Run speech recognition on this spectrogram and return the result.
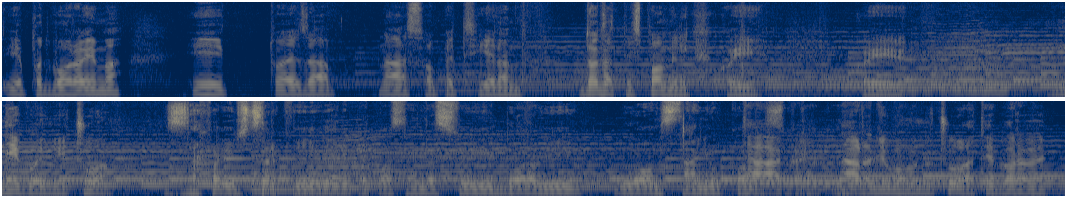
je pod borovima i to je za nas opet jedan dodatni spomenik koji, koji negujemo i čuvamo. Zahvaljujući crkvi i veri, pretpostavljam da su i borovi u ovom stanju u kojem Tako je. Narod ljubomorno čuva te borove.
